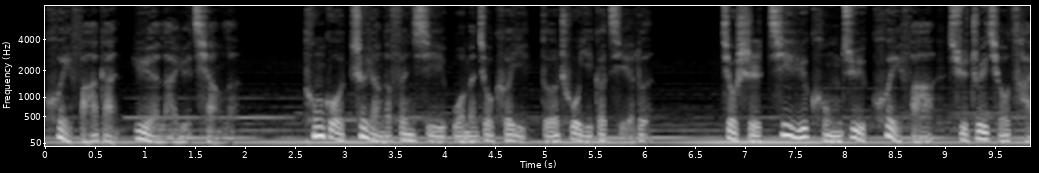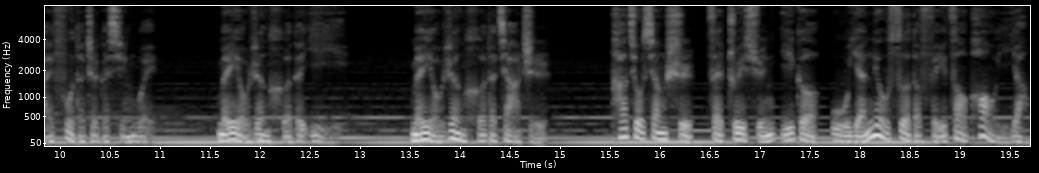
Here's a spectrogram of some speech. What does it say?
匮乏感越来越强了。通过这样的分析，我们就可以得出一个结论，就是基于恐惧、匮乏去追求财富的这个行为，没有任何的意义，没有任何的价值，它就像是在追寻一个五颜六色的肥皂泡一样。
